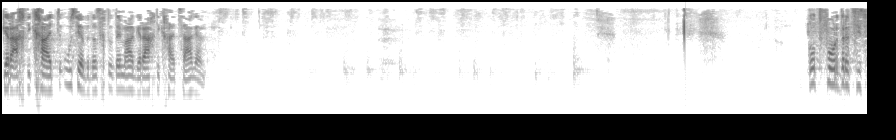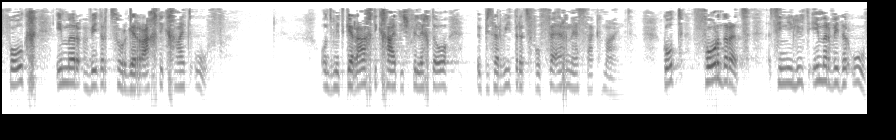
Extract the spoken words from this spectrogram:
Gerechtigkeit ausüben, dass ich dem auch Gerechtigkeit sage. Gott fordert sein Volk immer wieder zur Gerechtigkeit auf. Und mit Gerechtigkeit ist vielleicht da etwas Erweitertes von Fairness gemeint. Gott fordert seine Leute immer wieder auf,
